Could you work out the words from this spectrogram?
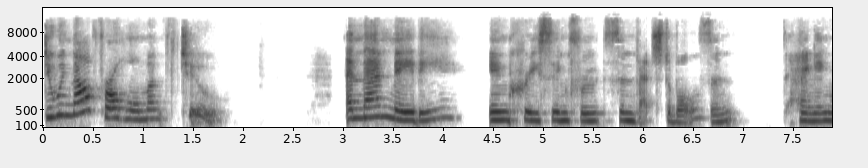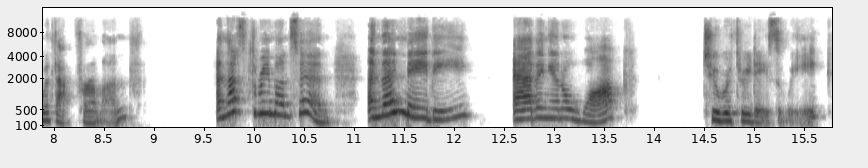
doing that for a whole month too. And then maybe increasing fruits and vegetables and hanging with that for a month. And that's three months in. And then maybe adding in a walk two or three days a week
